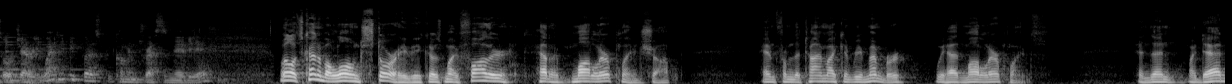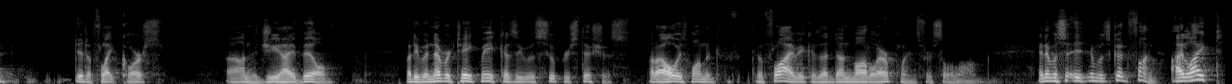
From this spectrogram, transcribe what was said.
So, Jerry, when did you first become interested in aviation? Well, it's kind of a long story because my father had a model airplane shop, and from the time I can remember, we had model airplanes. And then my dad did a flight course on the GI Bill, but he would never take me because he was superstitious. But I always wanted to fly because I'd done model airplanes for so long, and it was it, it was good fun. I liked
